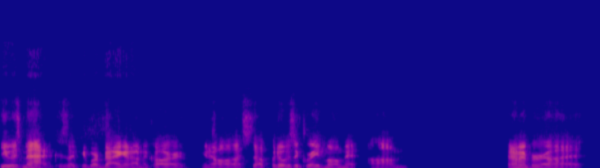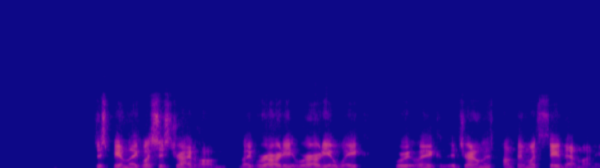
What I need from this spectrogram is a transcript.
he was mad because like people are banging on the car, you know, all that stuff. But it was a great moment. Um, and I remember uh, just being like, let's just drive home. Like we're already we're already awake. We're like adrenaline's pumping. Let's save that money.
